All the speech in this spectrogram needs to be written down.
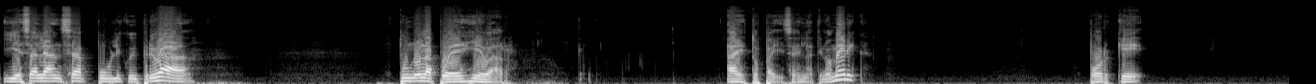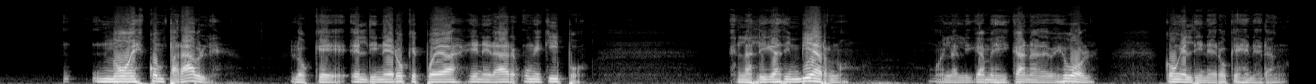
y esa alianza público y privada, tú no la puedes llevar a estos países en Latinoamérica. Porque no es comparable lo que el dinero que pueda generar un equipo en las ligas de invierno o en la Liga Mexicana de Béisbol con el dinero que generan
